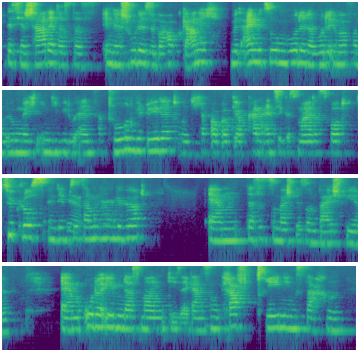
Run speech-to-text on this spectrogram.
ein bisschen schade, dass das in der Schule so überhaupt gar nicht mit einbezogen wurde. Da wurde immer von irgendwelchen individuellen Faktoren geredet und ich habe auch, glaube ich, kein einziges Mal das Wort Zyklus in dem ja. Zusammenhang gehört. Ähm, das ist zum Beispiel so ein Beispiel. Ähm, oder eben, dass man diese ganzen Krafttrainingssachen,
